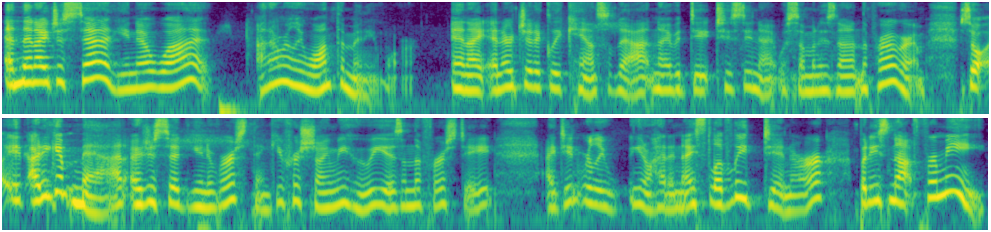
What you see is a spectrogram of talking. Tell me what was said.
And then I just said, you know what? I don't really want them anymore. And I energetically canceled that. And I have a date Tuesday night with someone who's not in the program. So it, I didn't get mad. I just said, Universe, thank you for showing me who he is on the first date. I didn't really, you know, had a nice, lovely dinner, but he's not for me.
